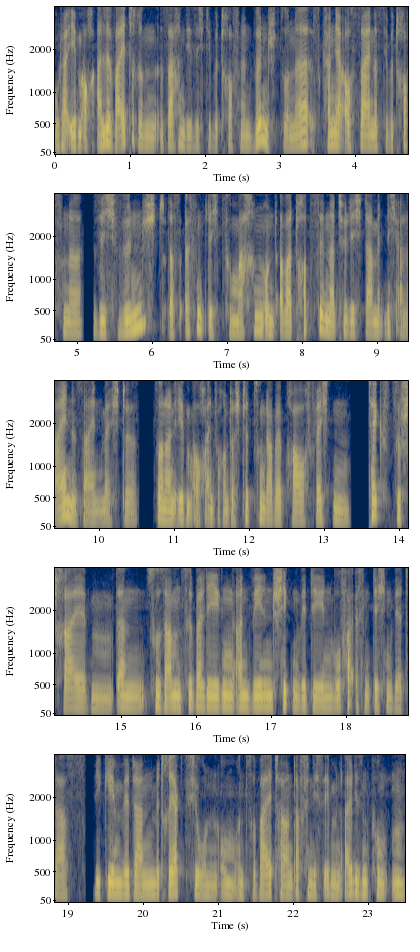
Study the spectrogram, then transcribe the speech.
Oder eben auch alle weiteren Sachen, die sich die Betroffenen wünscht. So, ne? Es kann ja auch sein, dass die Betroffene sich wünscht, das öffentlich zu machen und aber trotzdem natürlich damit nicht alleine sein möchte, sondern eben auch einfach Unterstützung dabei braucht, vielleicht einen Text zu schreiben, dann zusammen zu überlegen, an wen schicken wir den, wo veröffentlichen wir das, wie gehen wir dann mit Reaktionen um und so weiter. Und da finde ich es eben in all diesen Punkten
